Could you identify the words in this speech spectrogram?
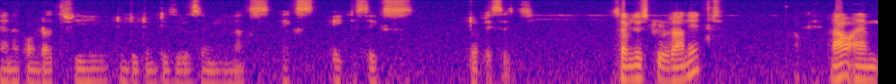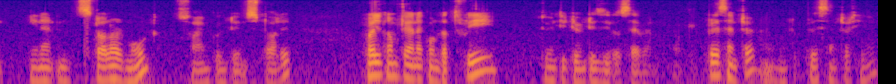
Anaconda 3 2020 07 linux x86.sh so i'm just to run it. Okay. Now i'm in an installer mode. So i'm going to install it. Welcome to anaconda 3 2020 07 okay press enter. I'm going to press enter here.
